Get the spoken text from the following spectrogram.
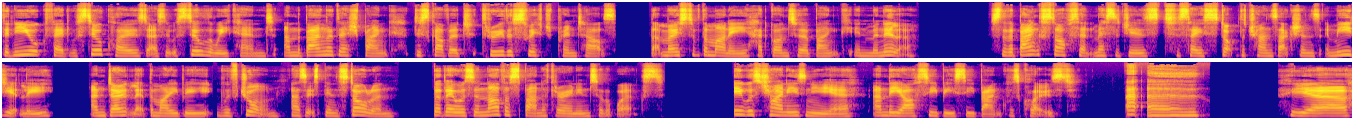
the New York Fed was still closed as it was still the weekend, and the Bangladesh bank discovered through the SWIFT printouts that most of the money had gone to a bank in Manila. So the bank staff sent messages to say stop the transactions immediately and don't let the money be withdrawn as it's been stolen. But there was another spanner thrown into the works. It was Chinese New Year and the RCBC bank was closed. Uh oh. Yeah.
